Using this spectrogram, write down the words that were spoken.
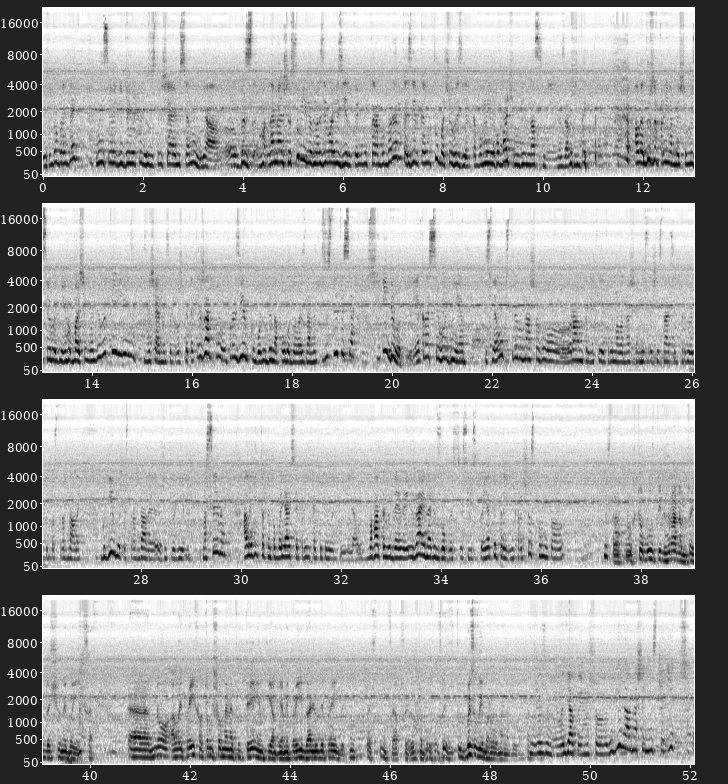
Добрий день. Ми сьогодні в Білопілі зустрічаємося. Ну я е, без найменше сумнівів називаю зіркою Віктора Бобаренка. Зірка Ютуба. Чого зірка? Бо ми його бачимо, він нас не завжди. Але дуже приємно, що ми сьогодні його бачимо в Білопіллі. Звичайно, це трошки такий жарт про, про зірку, бо людина погодилась з нами зустрітися. І Білопіллі. Якраз сьогодні, після обстрілу нашого ранку, який отримало наше місто 16 прильотів, постраждали будівлі, постраждали житлові масиви. Але Віктор не побоявся приїхати у Білопілля. Багато людей виїжджає навіть з області Сумської. Я ти приїхав? Що спонукало? Не страшно? Ну, хто був під градом, той дощу не боїться. Е, ну, але приїхав, тому що в мене тут тренінг, я, я не приїду, а люди приїдуть. Ну, тобто, ну це абсолютно було. Тут без вибору у мене було. Так. Зрозуміло. Дякуємо, що відвідали наше місто. І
